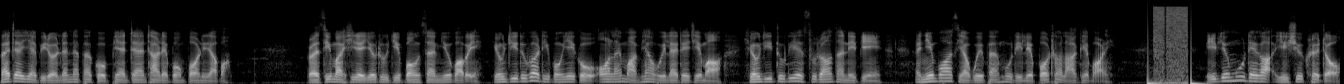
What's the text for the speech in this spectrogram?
မတ်တက်ရိုက်ပြီးတော့လက်နှစ်ဖက်ကိုပြန်တန်းထားတဲ့ပုံပေါ်နေတာပါ။ဘရာဇီးမှာရှိတဲ့ရုပ်ထုကြီးပုံစံမျိုးပါပဲ။ယုံကြည်သူကဒီပုံရိပ်ကိုအွန်လိုင်းမှာမျှဝေလိုက်တဲ့ချိန်မှာယုံကြည်သူတွေရဲ့စူတောင်းတန်တွေပြင်အငင်းပွားစရာဝေဖန်မှုတွေလည်းပေါ်ထွက်လာခဲ့ပါတယ်။မြေပြုံမှုတွေကယေရှုခရစ်တော်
